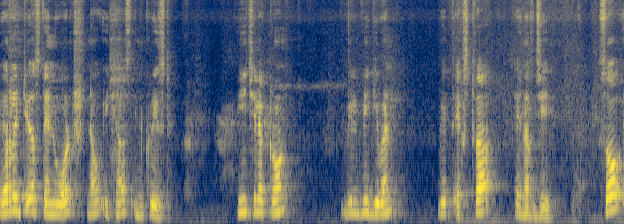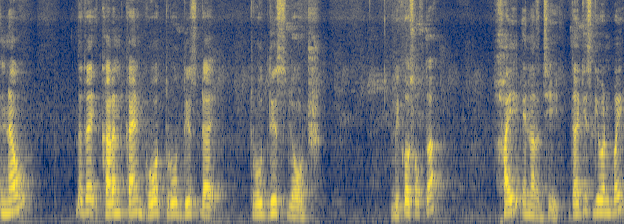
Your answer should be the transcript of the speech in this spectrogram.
earlier it was 10 volts now it has increased. Each electron will be given with extra energy. So now the, current can go through this through this load because of the high energy that is given by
